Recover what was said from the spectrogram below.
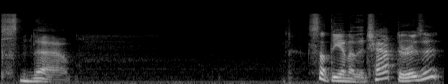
Snap. It's not the end of the chapter, is it?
